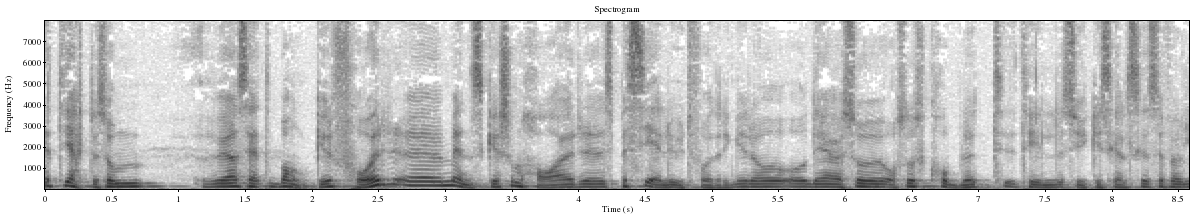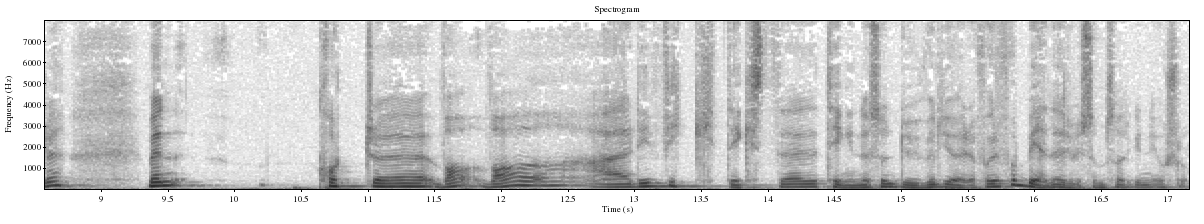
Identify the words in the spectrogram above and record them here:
et hjerte som vi har sett banker for eh, mennesker som har eh, spesielle utfordringer. Og, og det er også, også, koblet til psykisk helse, selvfølgelig. Men kort, eh, hva, hva, er de viktigste tingene som du vil gjøre for å forbedre rusomsorgen i Oslo?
